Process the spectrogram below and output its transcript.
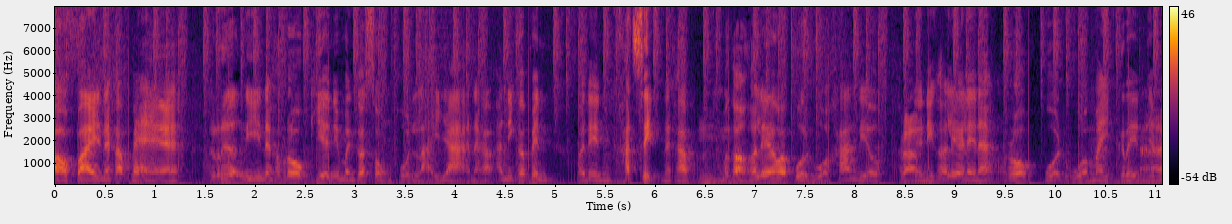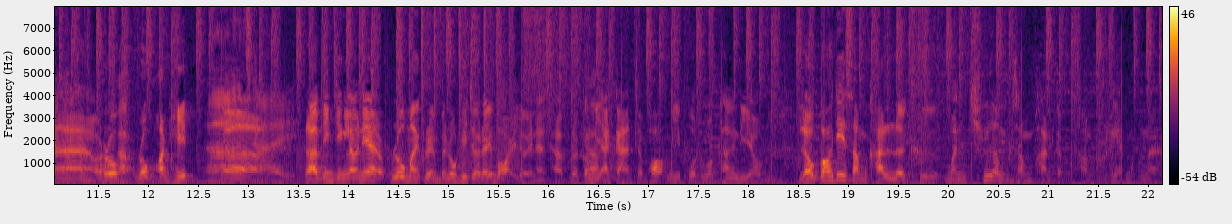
ต่อไปนะครับแหมเรื่องนี้นะครับโรคเครียดนี่มันก็ส่งผลหลายอย่างนะครับ อันนี้ก็เป็นประเด็นคลาสสิกนะครับ อืมเมื่อก่อนเขาเรียกว่าปวดหัวข้างเดียว ครับ เดี๋ยวนี้เขาเรียกอะไรนะ โรคปวดหัวไมเกรนใช่ไหมครับคุณหมออ่าโรคครับโรคฮอตฮิตอ่าอ่าใช่ครับจริงๆแล้วเนี่ยโรคไมเกรนเป็นโรคที่เจอได้บ่อยเลยนะครับ แล้วก็ครับ มีอาการเฉพาะมีปวดหัวข้างเดียว แล้วก็ที่สำคัญเลยคือมันเชื่อมสัมพันธ์กับความเครียดมาก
